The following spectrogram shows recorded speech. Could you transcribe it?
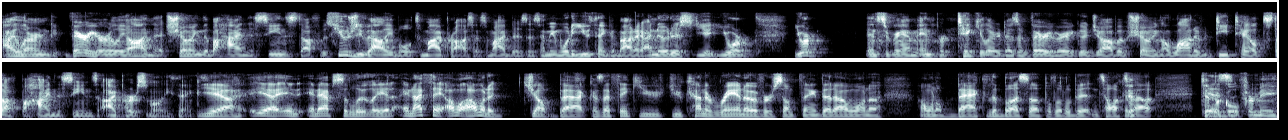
I learned very early on that showing the behind the scenes stuff was hugely valuable to my process and my business. I mean, what do you think about it? I noticed your your Instagram in particular does a very very good job of showing a lot of detailed stuff behind the scenes. I personally think. Yeah, yeah, and, and absolutely, and and I think I, I want to jump back because I think you you kind of ran over something that I want to I want to back the bus up a little bit and talk about. Typical is, for me.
